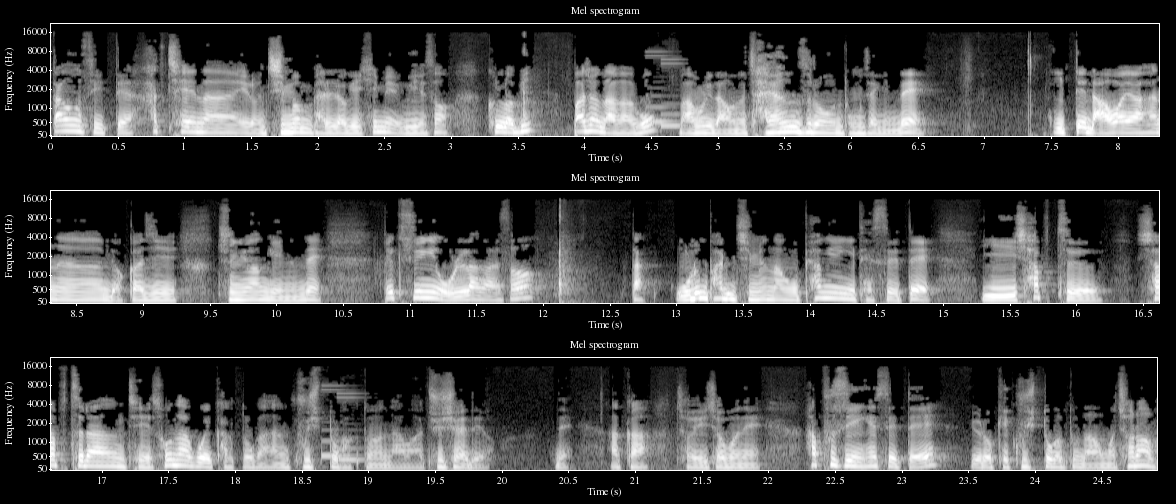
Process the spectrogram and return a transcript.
다운스윙 때 하체나 이런 지면 발력의 힘에 의해서 클럽이 빠져나가고 마무리 나오는 자연스러운 동작인데 이때 나와야 하는 몇 가지 중요한 게 있는데 백스윙이 올라가서 딱 오른팔이 지면하고 평행이 됐을 때 이 샤프트 샤프트랑 제 손하고의 각도가 한 90도 각도나 나와 주셔야 돼요. 네, 아까 저희 저번에 half swing 했을 때 이렇게 90도 각도 나온 것처럼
